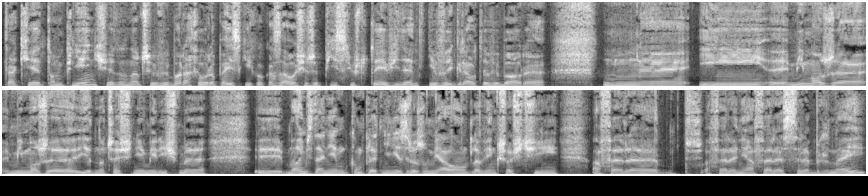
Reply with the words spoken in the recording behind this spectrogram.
takie tąpnięcie, to znaczy w wyborach europejskich okazało się, że PiS już tutaj ewidentnie wygrał te wybory y, i mimo, że mimo że jednocześnie mieliśmy, y, moim zdaniem, kompletnie niezrozumiałą dla większości aferę, aferę nie aferę srebrnej.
